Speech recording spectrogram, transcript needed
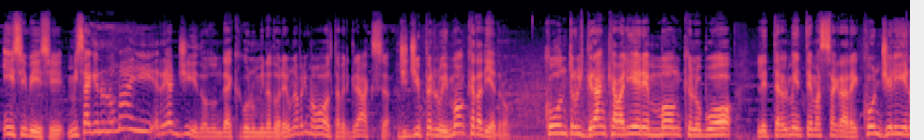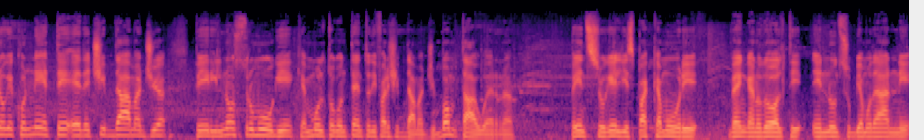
Easy peasy. Mi sa che non ho mai reagito ad un deck con un minatore. È una prima volta per Grax. GG per lui. Monk da dietro. Contro il Gran Cavaliere, Monk lo può letteralmente massacrare. Congelino che connette ed è chip damage per il nostro Mugi, che è molto contento di fare chip damage. Bomb Tower. Penso che gli spaccamuri vengano tolti e non subiamo danni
